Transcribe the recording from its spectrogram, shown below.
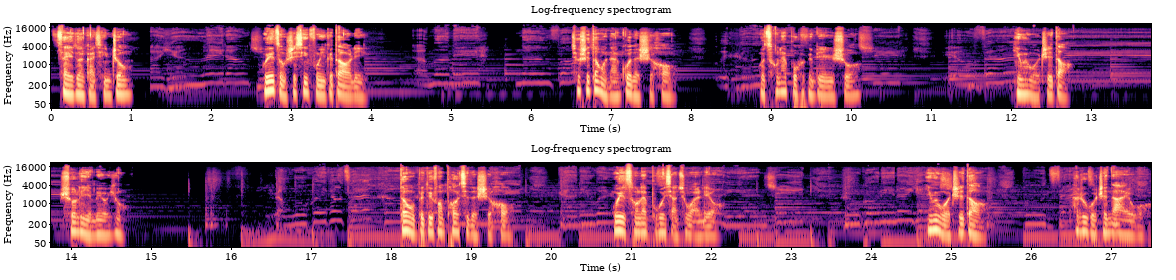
在一段感情中，我也总是信奉一个道理，就是当我难过的时候，我从来不会跟别人说，因为我知道，说了也没有用。当我被对方抛弃的时候，我也从来不会想去挽留，因为我知道，他如果真的爱我，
